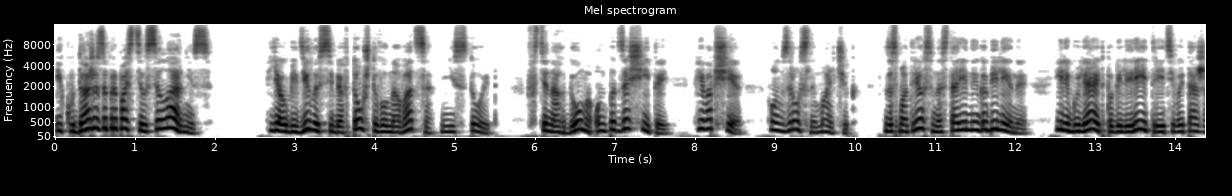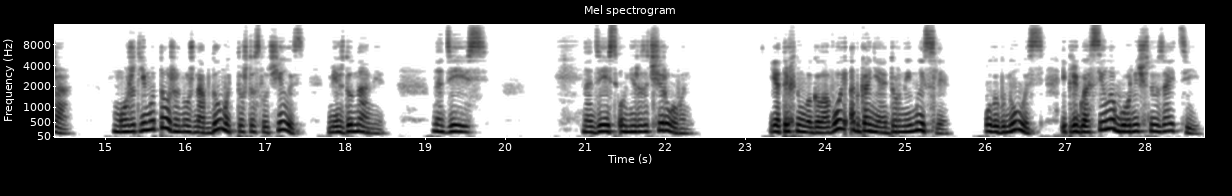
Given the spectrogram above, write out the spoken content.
И куда же запропастился Ларнис?» Я убедила себя в том, что волноваться не стоит. В стенах дома он под защитой. И вообще, он взрослый мальчик. Засмотрелся на старинные гобелены или гуляет по галерее третьего этажа. Может, ему тоже нужно обдумать то, что случилось между нами. Надеюсь... Надеюсь, он не разочарован. Я тряхнула головой, отгоняя дурные мысли. Улыбнулась и пригласила горничную зайти.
